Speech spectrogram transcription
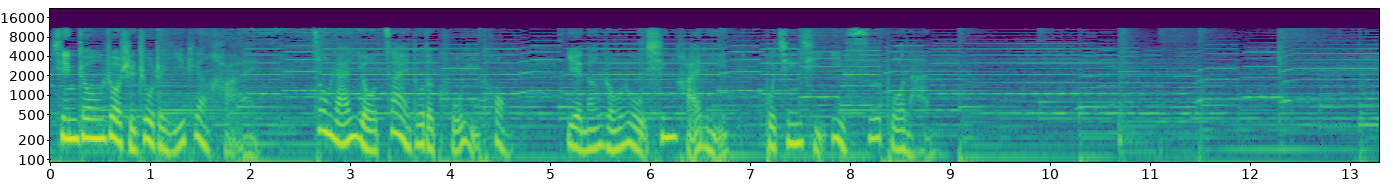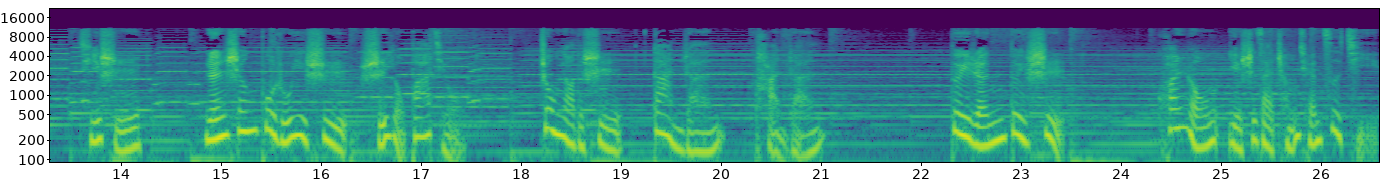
心中若是住着一片海，纵然有再多的苦与痛，也能融入心海里，不惊起一丝波澜。其实，人生不如意事十有八九，重要的是淡然、坦然，对人对事，宽容也是在成全自己，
